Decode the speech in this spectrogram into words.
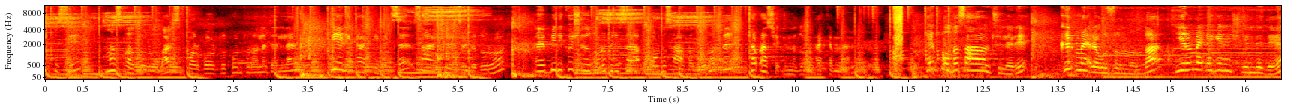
İkisi masla dururlar, skorboardu kontrol ederler. Diğer iki hakem ise saha içerisinde durur. Ee, biri köşede durur, biri sağ, orta sahada durur ve çapraz şeklinde durur hakemler. Handball'da saha ölçüleri 40 metre uzunluğunda, 20 metre genişliğindedir.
